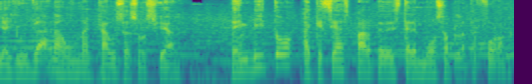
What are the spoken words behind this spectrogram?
y ayudar a una causa social, te invito a que seas parte de esta hermosa plataforma.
